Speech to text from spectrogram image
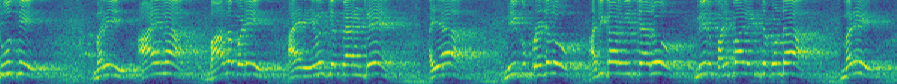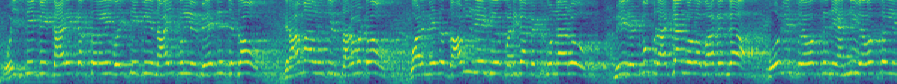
చూసి మరి ఆయన బాధపడి ఆయన ఏమని చెప్పారంటే అయ్యా మీకు ప్రజలు అధికారం ఇచ్చారు మీరు పరిపాలించకుండా మరి వైసీపీ కార్యకర్తల్ని వైసీపీ నాయకుల్ని వేధించటం గ్రామాల నుంచి తరమటం వాళ్ళ మీద దాడులు చేయటమే పనిగా పెట్టుకున్నారు. మీ రెడ్ బుక్ రాజ్యాంగంలో భాగంగా పోలీస్ వ్యవస్థని అన్ని వ్యవస్థల్ని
